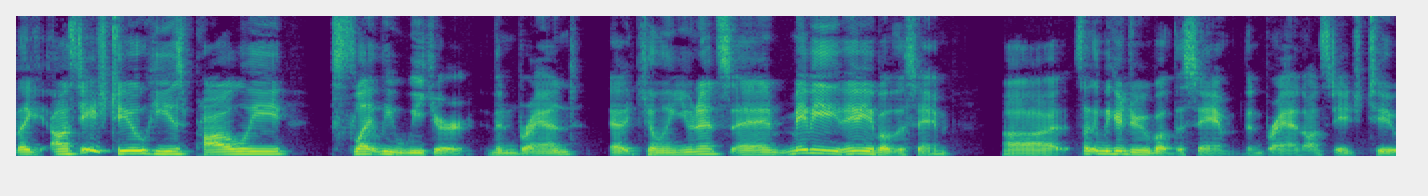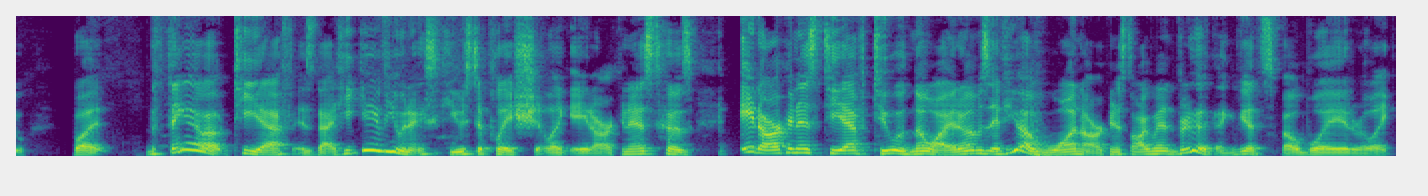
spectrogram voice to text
like on stage two he's probably slightly weaker than brand at killing units and maybe maybe about the same. Uh, something we could do about the same than brand on stage two, but the thing about TF is that he gave you an excuse to play shit like eight Arcanist because eight Arcanist TF2 with no items. If you have one Arcanist augment, particularly like if you had Spellblade or like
